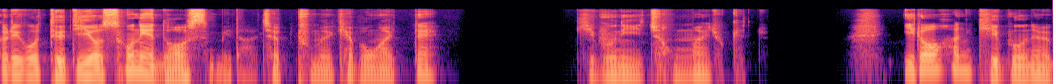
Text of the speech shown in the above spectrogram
그리고 드디어 손에 넣었습니다 제품을 개봉할 때 기분이 정말 좋겠죠 이러한 기분을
